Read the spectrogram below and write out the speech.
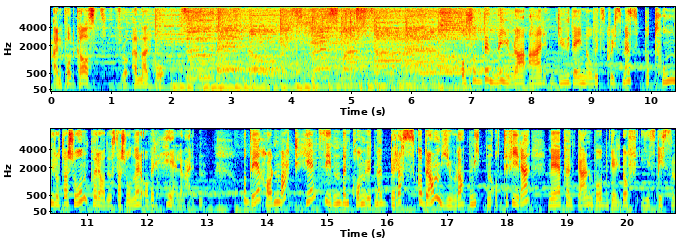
En podkast fra NRK. Også denne jula er Do They Know It's Christmas på tung rotasjon på radiostasjoner over hele verden. Og det har den vært helt siden den kom ut med brask og bram jula 1984 med punkeren Bob Geldof i spissen.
